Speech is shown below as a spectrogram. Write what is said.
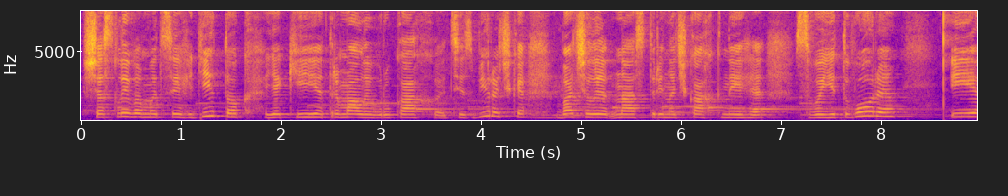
щасливими цих діток, які тримали в руках ці збірочки, бачили на сторіночках книги свої твори. І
